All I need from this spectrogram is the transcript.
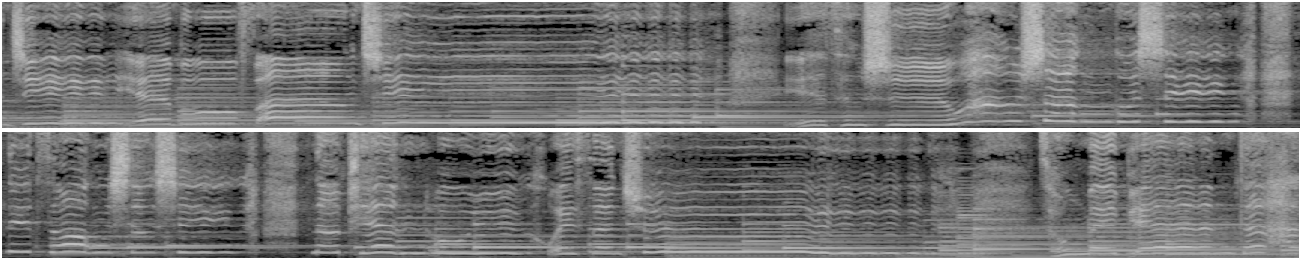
自己也不放弃，也曾失望伤过心，你总相信那片乌云会散去。从没变的孩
